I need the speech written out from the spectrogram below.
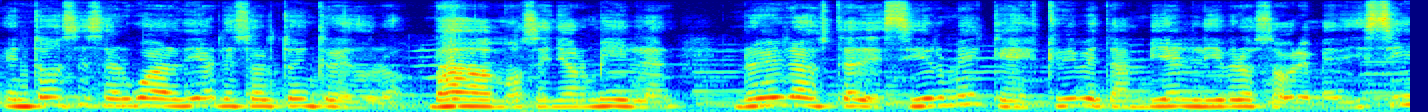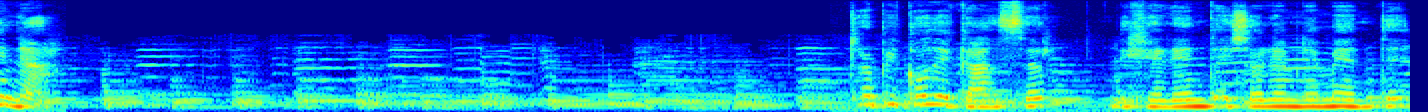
Entonces el guardia le soltó incrédulo. Vamos, señor Miller, ¿no era usted decirme que escribe también libros sobre medicina? Trópico de Cáncer, dije lenta y solemnemente,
